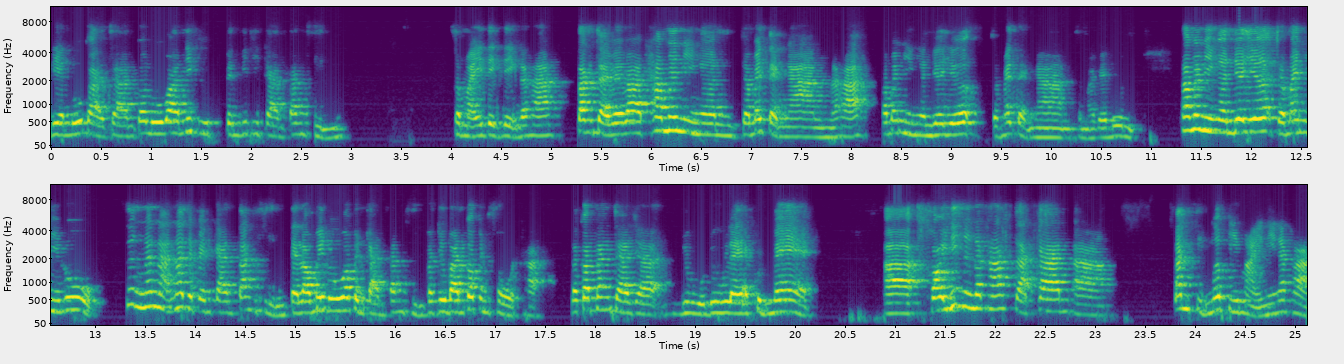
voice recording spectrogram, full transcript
เรียนรู้กับอาจารย์ ก็รู้ว่านี่คือเป็นวิธีการตั้งสินสมัยเด็ก ๆนะคะ ตั้งใจไว้ว่าถ้าไม่มีเงินจะไม่แต่งงานนะคะ ถ้าไม่มีเงินเยอะๆจะไม่แต่งงานสมัยวัยรุ่น ถ้าไม่มีเงินเยอะๆจะไม่มีลูก ซึ่งนั่นน่ะน่าจะเป็นการตั้งสินแต่เราไม่รู้ว่าเป็นการตั้งสินปัจจุบันก็เป็นโสดค่ะ แล้วก็ตั้งใจจะอยู่ดูแลคุณแม่อ่าขออีกนิดนึงนะคะ จากการอ่าตั้งสินเมื่อปีใหม่นี้นะคะ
